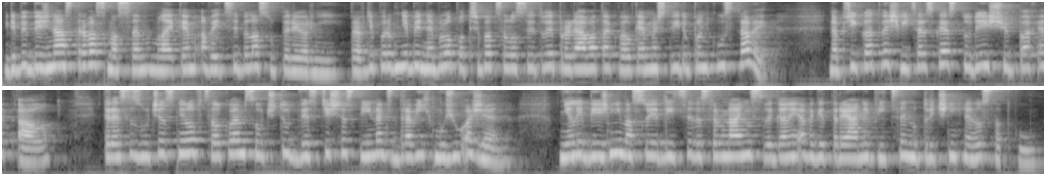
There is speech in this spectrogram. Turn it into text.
Kdyby běžná strava s masem, mlékem a vejci byla superiorní, pravděpodobně by nebylo potřeba celosvětově prodávat tak velké množství doplňků stravy. Například ve švýcarské studii Schupach et al., které se zúčastnilo v celkovém součtu 206 jinak zdravých mužů a žen, měli běžní masojedlíci ve srovnání s vegany a vegetariány více nutričních nedostatků.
